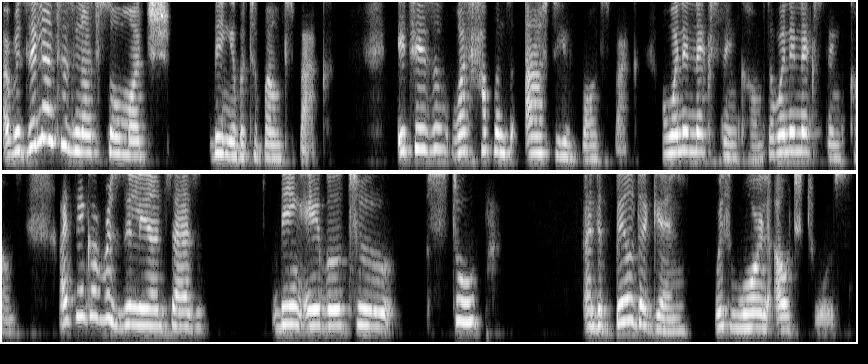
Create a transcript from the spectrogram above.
A resilience is not so much being able to bounce back. It is what happens after you've bounced back when the next thing comes, and when the next thing comes. I think of resilience as being able to stoop and build again with worn out tools.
